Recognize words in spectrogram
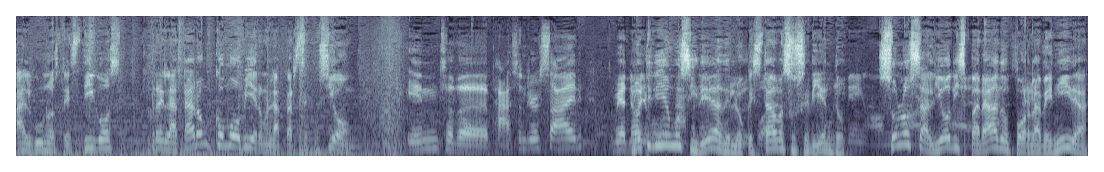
Algunos testigos relataron cómo vieron la persecución. No teníamos idea de lo que estaba sucediendo. Solo salió disparado por la avenida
